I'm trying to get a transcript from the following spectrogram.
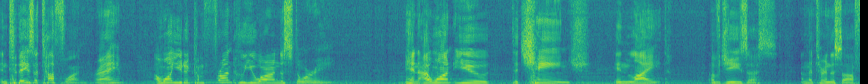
And today's a tough one, right? I want you to confront who you are in the story. And I want you to change in light of Jesus. I'm going to turn this off.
